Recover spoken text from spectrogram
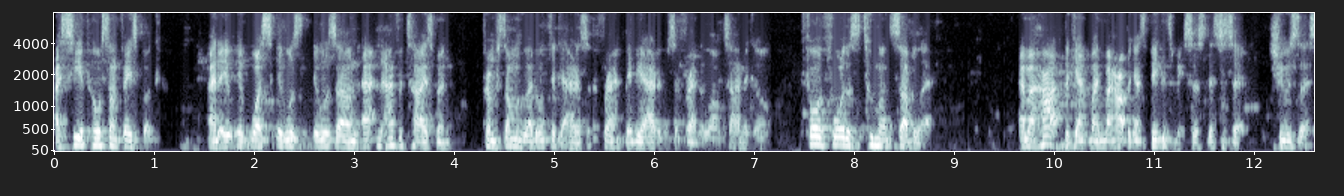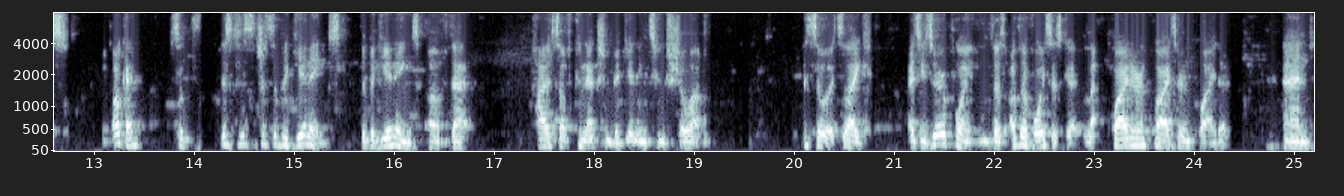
I see a post on Facebook and it, it was, it was, it was um, an advertisement from someone who I don't think I had as a friend. Maybe I had as a friend a long time ago for, for this two month sublet. And my heart began, my, my heart began speaking to me. Says, this is it. Choose this. Okay. So this, this is just the beginnings, the beginnings of that higher self connection beginning to show up. So it's like, as you zero point, those other voices get quieter and quieter and quieter. And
